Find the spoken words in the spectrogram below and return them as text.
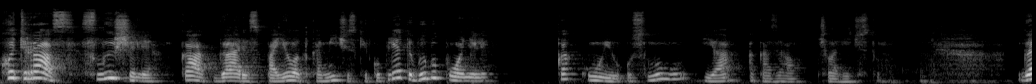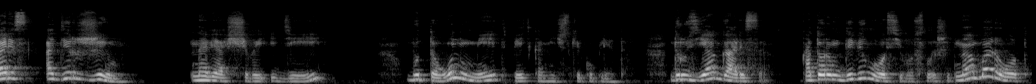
хоть раз слышали как Гаррис поет комические куплеты, вы бы поняли, какую услугу я оказал человечеству. Гаррис одержим навязчивой идеей, будто он умеет петь комические куплеты. Друзья Гарриса, которым довелось его слышать, наоборот,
